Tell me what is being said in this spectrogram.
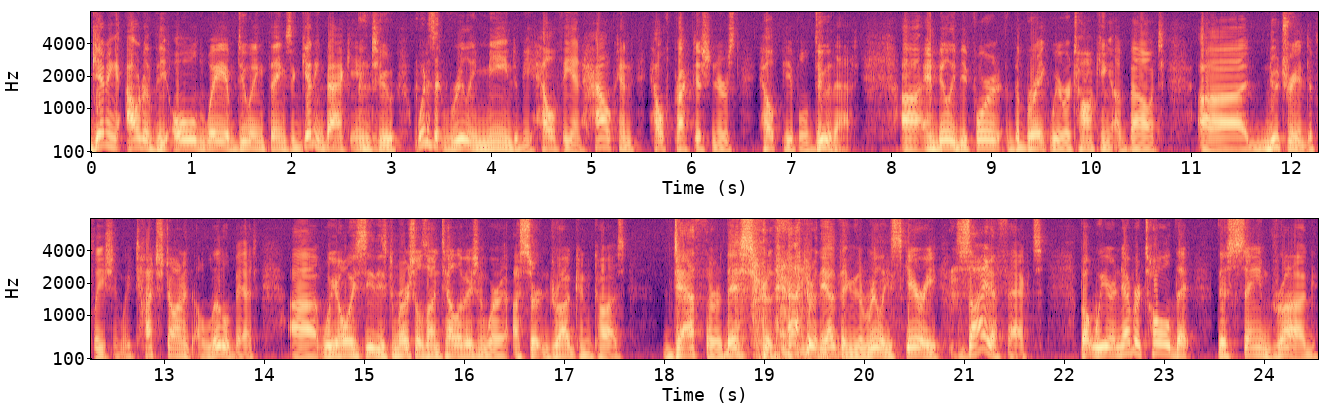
getting out of the old way of doing things and getting back into what does it really mean to be healthy and how can health practitioners help people do that. Uh, and Billy, before the break, we were talking about uh, nutrient depletion. We touched on it a little bit. Uh, we always see these commercials on television where a certain drug can cause death or this or that or the other thing, the really scary side effects. But we are never told that this same drug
